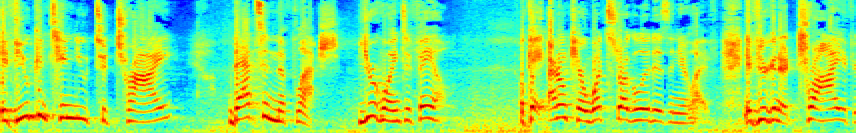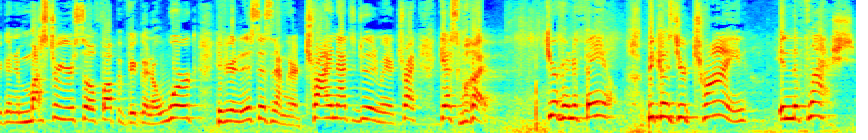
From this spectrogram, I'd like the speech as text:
If you continue to try, that's in the flesh. You're going to fail. Okay, I don't care what struggle it is in your life. If you're going to try, if you're going to muster yourself up, if you're going to work, if you're going to this, this, and I'm going to try not to do that, I'm to try, guess what? You're going to fail because you're trying in the flesh.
